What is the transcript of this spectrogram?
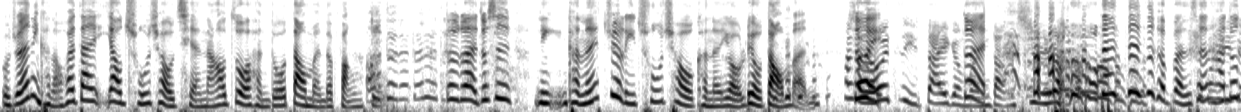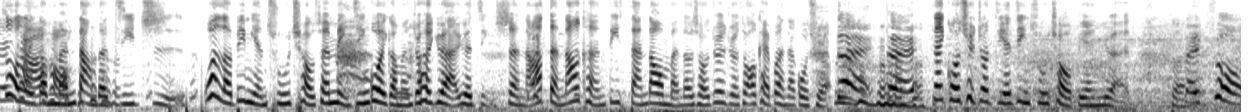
我觉得你可能会在要出球前，然后做很多道门的防堵，对对对对对，对不对？就是你可能距离出球可能有六道门，所以会自己带一个门挡去。但，在这个本身，他就做了一个门挡的机制，为了避免出球，所以每经过一个门就会越来越谨慎，然后等到可能第三道门的时候，就会觉得说 OK，不能再过去了。对对，再过去就接近出球边缘。对，没错。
